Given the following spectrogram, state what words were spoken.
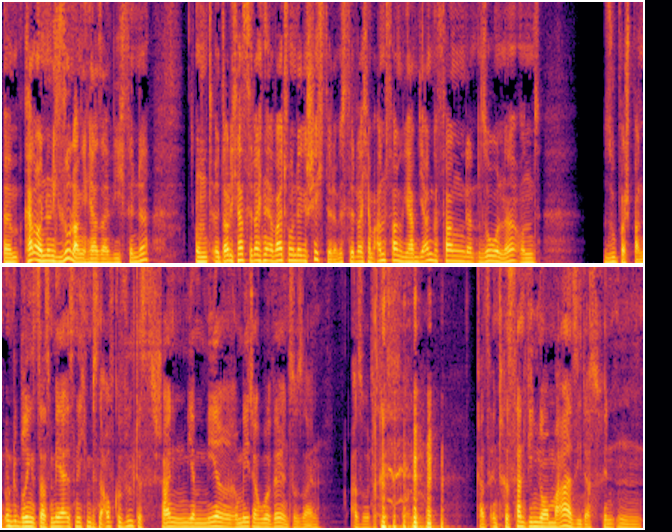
Ähm, kann auch noch nicht so lange her sein, wie ich finde. Und äh, dadurch hast du gleich eine Erweiterung der Geschichte. Da bist du gleich am Anfang, wie haben die angefangen, dann so, ne? Und super spannend. Und übrigens, das Meer ist nicht ein bisschen aufgewühlt, das scheinen mir mehrere Meter hohe Wellen zu sein. Also, das ist schon ganz interessant, wie normal sie das finden,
